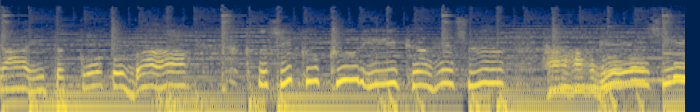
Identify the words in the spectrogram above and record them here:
やいた言葉悲しく繰り返す激しい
